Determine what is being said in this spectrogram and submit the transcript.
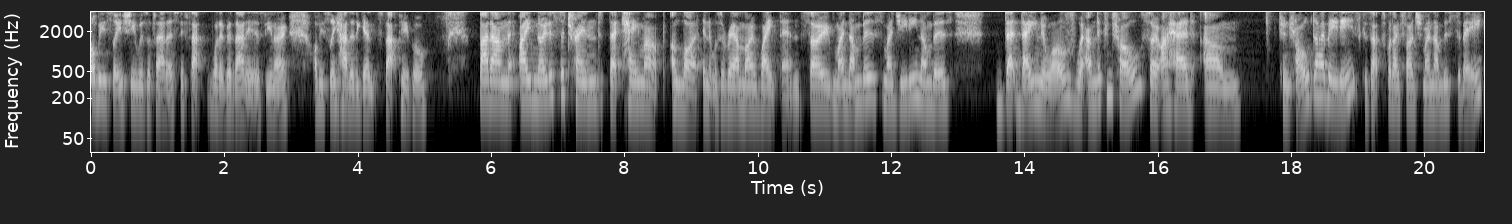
obviously she was a fattest, if that, whatever that is, you know, obviously had it against fat people. But um, I noticed a trend that came up a lot, and it was around my weight then. So my numbers, my GD numbers that they knew of were under control. So I had um, controlled diabetes because that's what I fudged my numbers to be.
